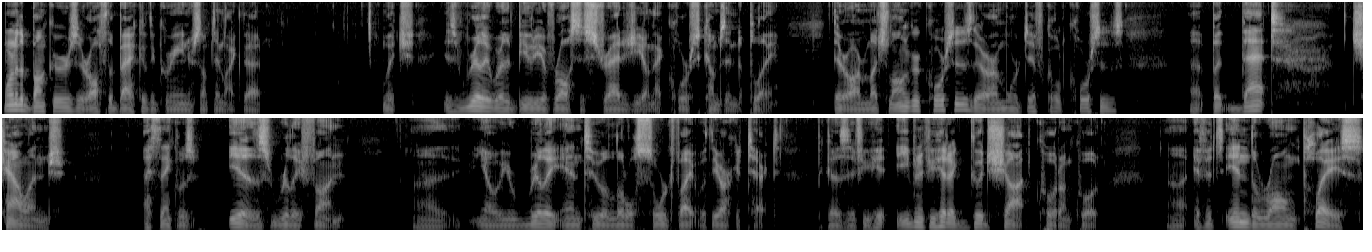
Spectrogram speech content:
one of the bunkers or off the back of the green or something like that, which is really where the beauty of Ross's strategy on that course comes into play. There are much longer courses, there are more difficult courses, uh, but that challenge, I think, was is really fun. Uh, you know, you're really into a little sword fight with the architect because if you hit, even if you hit a good shot, quote unquote, uh, if it's in the wrong place,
